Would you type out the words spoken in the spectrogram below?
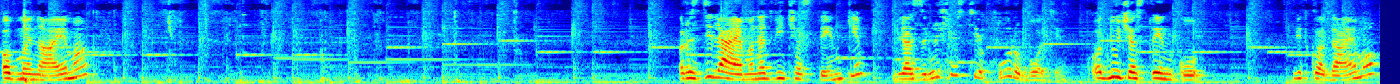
Обминаємо. Розділяємо на дві частинки для зручності у роботі. Одну частинку відкладаємо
